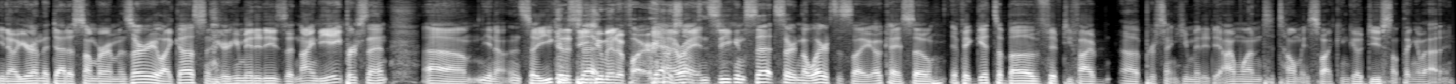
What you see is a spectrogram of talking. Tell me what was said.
you know, you're in the dead of summer in Missouri like us, and your humidity is at ninety eight percent. Um, you know, and so you Get can a set, dehumidifier. yeah, right. And so you can set certain alerts. It's like, okay, so if it gets above 55 uh, percent humidity, I want it to tell me so I can go do something about it,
